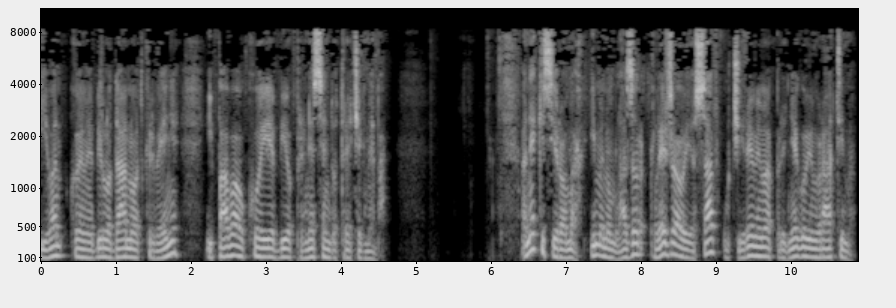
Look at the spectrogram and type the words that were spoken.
Ivan kojem je bilo dano otkrivenje i Pavao koji je bio prenesen do trećeg neba. A neki siromah imenom Lazar ležao je sav u čirevima pred njegovim vratima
